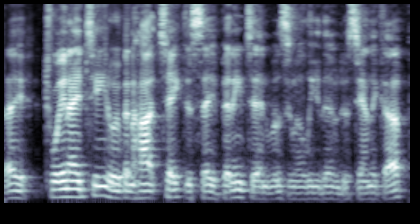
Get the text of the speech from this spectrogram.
Hey, 2019 would have been a hot take to say Binnington was going to lead them to Stanley Cup,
